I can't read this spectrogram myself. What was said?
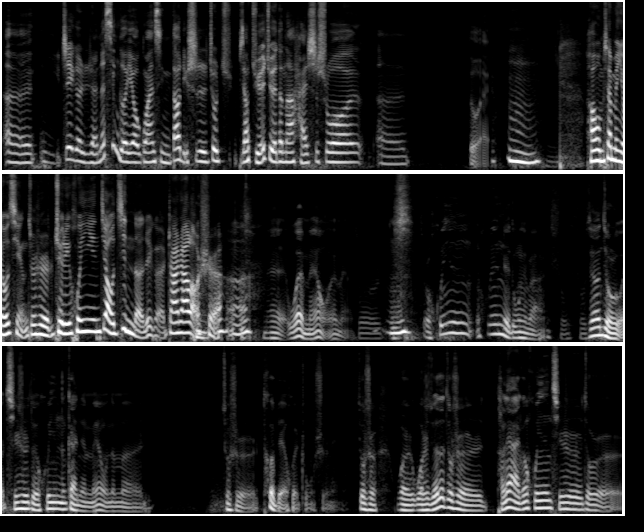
呃你这个人的性格也有关系，你到底是就比较决绝的呢，还是说嗯、呃对，嗯，好，我们下面有请就是距离婚姻较近的这个渣渣老师。嗯没我也没有，我也没有，就是嗯。就是婚姻婚姻这东西吧，首首先就是我其实对婚姻的概念没有那么就是特别会重视那种，就是我我是觉得就是谈恋爱跟婚姻其实就是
